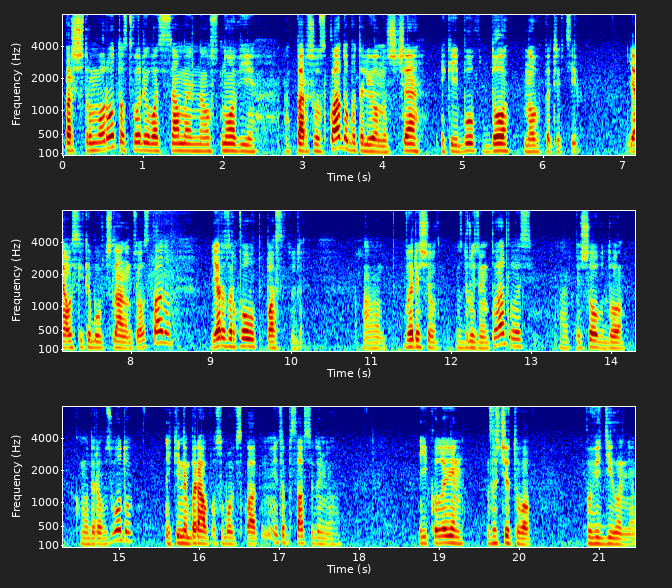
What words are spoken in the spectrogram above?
перша штурмова рота створювалася саме на основі першого складу батальйону, ще який був до нових Петрівців. Я, оскільки був членом цього складу, я розраховував попасти туди. Вирішив з друзями порадились, е, пішов до командира взводу, який набирав особовий склад, ну і записався до нього. І коли він зачитував по відділенням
